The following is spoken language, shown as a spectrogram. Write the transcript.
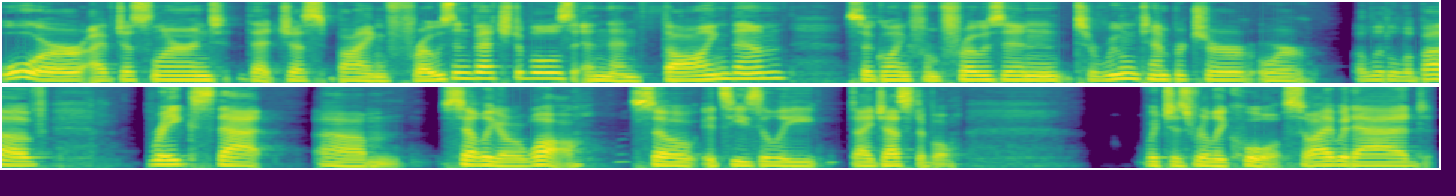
or I've just learned that just buying frozen vegetables and then thawing them, so going from frozen to room temperature or a little above, breaks that um, cellular wall. So it's easily digestible, which is really cool. So I would add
